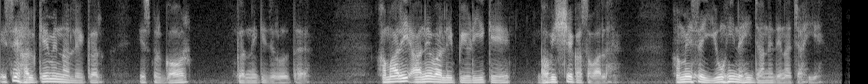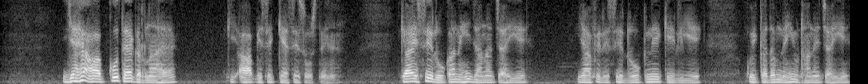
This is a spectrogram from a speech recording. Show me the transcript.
इसे हल्के में न लेकर इस पर गौर करने की ज़रूरत है। हमारी आने वाली पीढ़ी के भविष्य का सवाल है। हमें इसे यूँ ही नहीं जाने देना चाहिए। यह आपको तय करना है कि आप इसे कैसे सोचते हैं? क्या इसे रोका नहीं जाना चाहिए? या फिर इसे रोकने के लिए कोई कदम नहीं उठाने चाहिए?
